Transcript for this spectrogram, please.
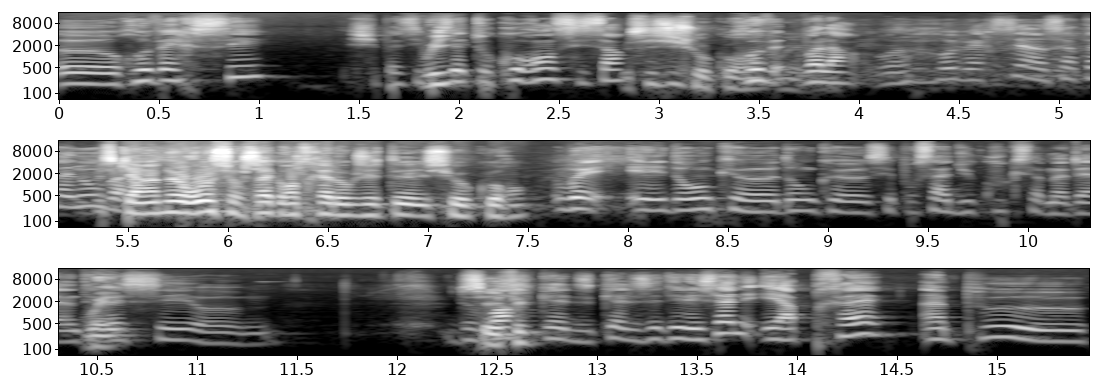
euh, reversé. Je ne sais pas si Oui. vous êtes au courant, c'est ça Si, si, je suis au courant. Oui. Voilà, reverser un certain nombre. Parce qu'il y a un euro sur chaque entrée, donc j'étais, je suis au courant. Oui, et donc euh, donc euh, c'est pour ça du coup que ça m'avait intéressé euh, de voir quelles, quelles étaient les scènes et après un peu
